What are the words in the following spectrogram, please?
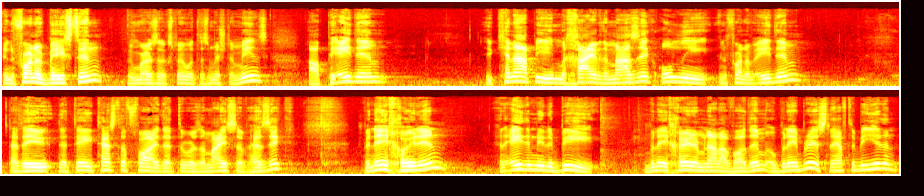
in front of Basin, the Gemara is going to explain what this Mishnah means. Al Edim, you cannot be Mechayiv the Mazik only in front of Edim, that they, that they testify that there was a mice of Hezik. Bnei Choyrin, and Edim need to be Bnei Choyrim, not Avadim, or Bnei Bris, they have to be Yidden.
